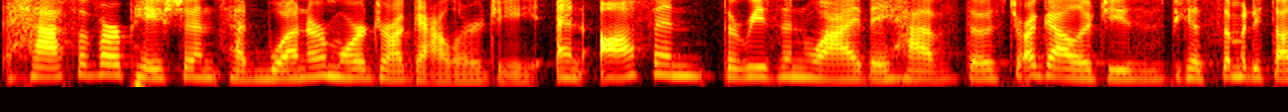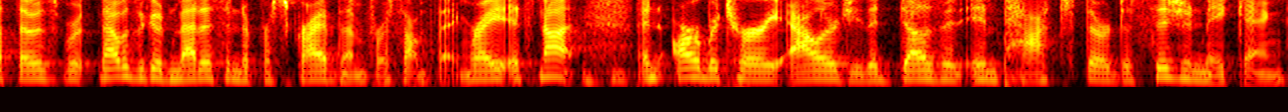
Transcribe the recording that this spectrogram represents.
half of our patients had one or more drug allergy and often the reason why they have those drug allergies is because somebody thought those were that was a good medicine to prescribe them for something right it's not mm-hmm. an arbitrary allergy that doesn't impact their decision making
